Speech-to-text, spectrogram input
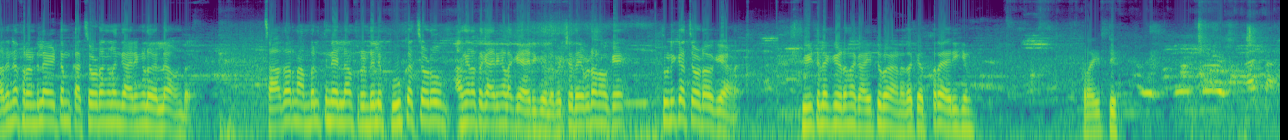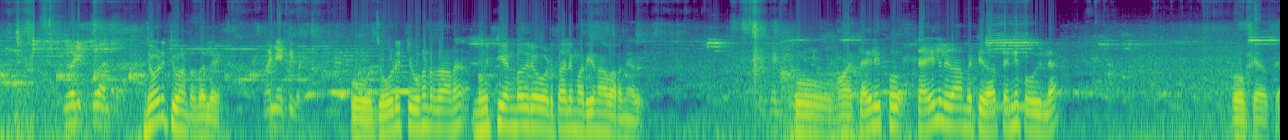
അതിന് ഫ്രണ്ടിലായിട്ടും കച്ചവടങ്ങളും കാര്യങ്ങളും എല്ലാം ഉണ്ട്. സാധാരണ അമ്പലത്തിന്റെ എല്ലാം ഫ്രണ്ടിൽ പൂക്കച്ചവടവും അങ്ങനത്തെ കാര്യങ്ങളൊക്കെ ആയിരിക്കുമല്ലോ. പക്ഷേ ഇത് എവിടെ നോക്കേ തുണി കച്ചവടമൊക്കെയാണ്. വീട്ടിലൊക്കെ ഇടുന്ന കയറ്റുപോയാണ് ഇതൊക്കെ എത്രയായിരിക്കും റേറ്റ് ജോഡി ടു ഹൺഡ്രഡ് അല്ലേ? ഓ ജോഡി ടു ഹൺഡ്രഡ് ആണ്. നൂറ്റി എൺപത് രൂപ കൊടുത്താലും മതിയെന്നാണ് പറഞ്ഞത്. ഓ ആ ടൈലിൽ ടൈലിടാൻ പറ്റിയതാ. തെന്നി പോയില്ല ഓക്കെ ഓക്കെ.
